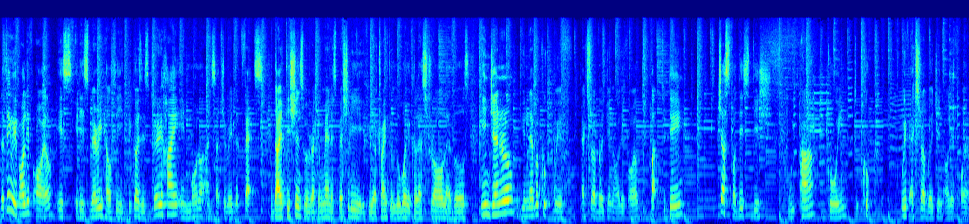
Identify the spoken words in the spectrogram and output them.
The thing with olive oil is it is very healthy because it's very high in monounsaturated fats. Dietitians will recommend, especially if you are trying to lower your cholesterol levels. In general, you never cook with extra virgin olive oil. But today, just for this dish, we are going to cook with extra virgin olive oil.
